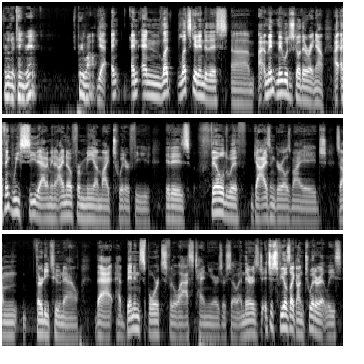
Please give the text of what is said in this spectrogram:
for another 10 grand. It's pretty wild. Yeah, and and and let let's get into this. Um, I, maybe, maybe we'll just go there right now. I, I think we see that. I mean, I know for me on my Twitter feed, it is filled with guys and girls my age. So I'm 32 now that have been in sports for the last 10 years or so, and there's it just feels like on Twitter at least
